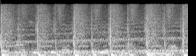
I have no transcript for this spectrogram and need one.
I just wanna be with you.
